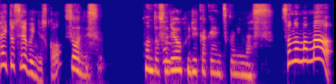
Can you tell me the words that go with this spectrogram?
解凍すればいいんですか？そうです。今度それをふりかけに作ります。そのまま、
